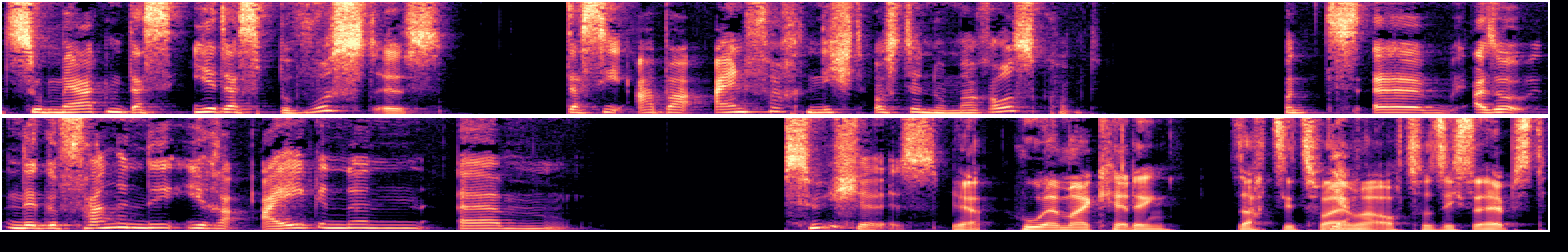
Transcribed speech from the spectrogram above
zu merken, dass ihr das bewusst ist, dass sie aber einfach nicht aus der Nummer rauskommt. Und äh, also eine Gefangene ihrer eigenen ähm, Psyche ist. Ja, who am I kidding? Sagt sie zweimal ja. auch zu sich selbst.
